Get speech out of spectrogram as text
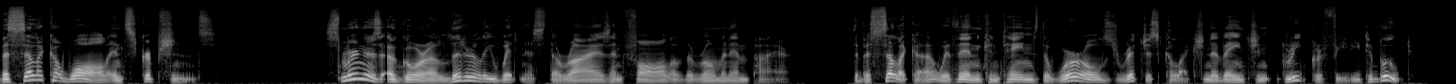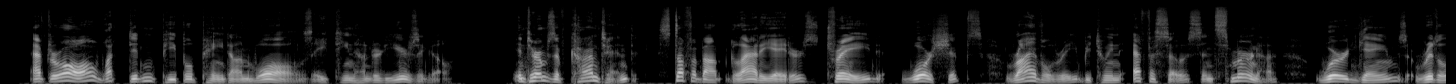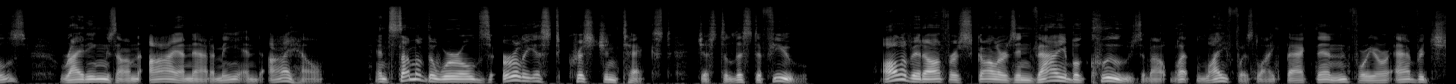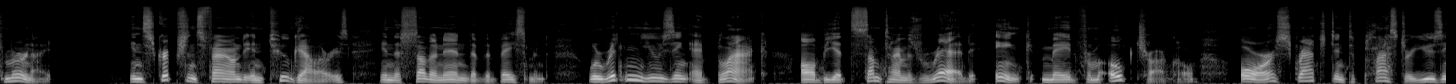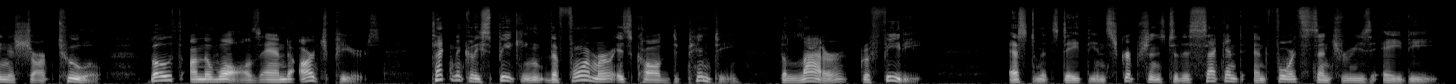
Basilica Wall Inscriptions Smyrna's agora literally witnessed the rise and fall of the Roman Empire. The basilica within contains the world's richest collection of ancient Greek graffiti to boot. After all, what didn't people paint on walls 1800 years ago? In terms of content, stuff about gladiators, trade, warships, rivalry between Ephesus and Smyrna, word games, riddles, writings on eye anatomy and eye health, and some of the world's earliest Christian texts, just to list a few. All of it offers scholars invaluable clues about what life was like back then for your average Smyrnite. Inscriptions found in two galleries in the southern end of the basement were written using a black, albeit sometimes red, ink made from oak charcoal or scratched into plaster using a sharp tool, both on the walls and arch piers. Technically speaking, the former is called dipinti, the latter graffiti. Estimates date the inscriptions to the 2nd and 4th centuries AD.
